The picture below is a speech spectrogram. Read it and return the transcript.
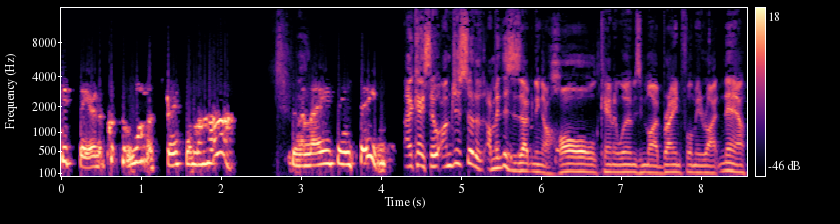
sit there and it puts a lot of stress on the heart. It's an amazing thing. Okay, so I'm just sort of, I mean, this is opening a whole can of worms in my brain for me right now.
